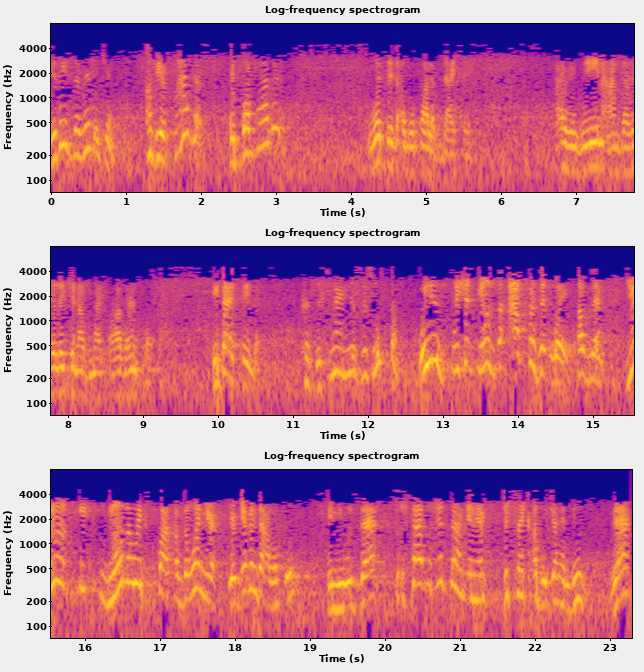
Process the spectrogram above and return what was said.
you leave the religion of your father and forefather. What did Abu Talib die saying? I remain on the religion of my father and forefather. He died saying that. Because this man used this wisdom. We, use, we should use the opposite way of them. You, you know the weak spot of the one you're, you're given da'wah to, and use that to establish Islam in him, just like Abu Jahl used that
